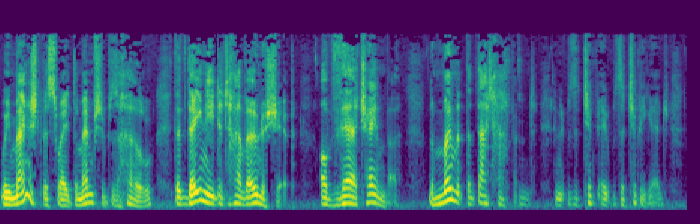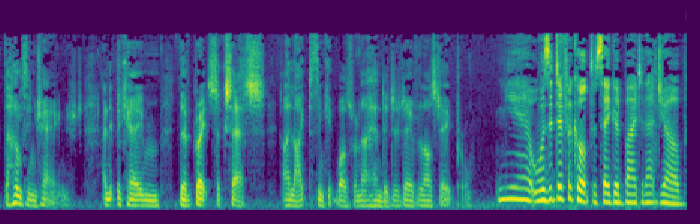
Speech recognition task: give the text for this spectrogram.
We managed to persuade the membership as a whole that they needed to have ownership of their chamber. The moment that that happened, and it was the tip, it was the tipping edge, the whole thing changed, and it became the great success I like to think it was when I handed it over last April. Yeah, was it difficult to say goodbye to that job?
